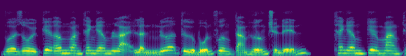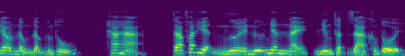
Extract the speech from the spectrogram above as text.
Vừa rồi kia âm ngoan thanh âm lại lần nữa từ bốn phương tám hướng truyền đến, thanh âm kia mang theo nồng đậm hứng thú. Ha ha, ta phát hiện ngươi nữ nhân này nhưng thật ra không tồi,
